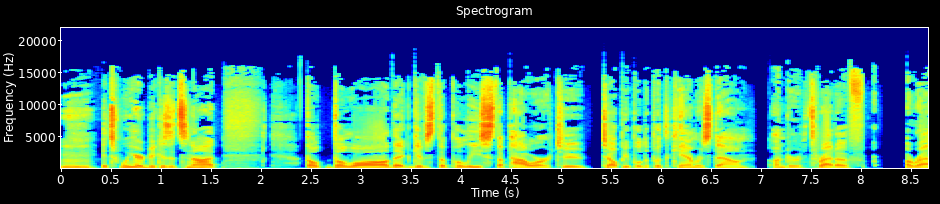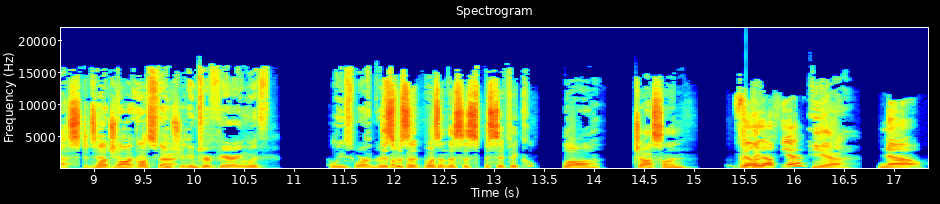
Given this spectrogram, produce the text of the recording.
Mm. It's weird because it's not the the law that gives the police the power to tell people to put the cameras down under threat of arrest, detention, what law prosecution. Is that? Interfering with police work? this something? was a, wasn't this a specific law, Jocelyn? Philadelphia. They, yeah. No,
